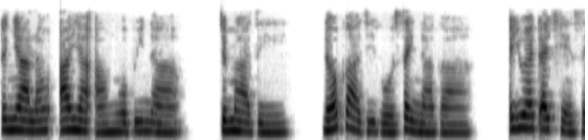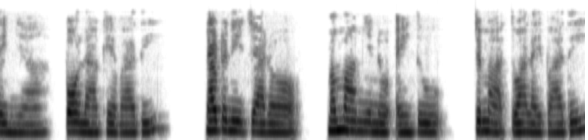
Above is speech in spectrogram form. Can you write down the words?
တညလုံးအားရအောင်ငိုပြီးနောက်ကျမသည်လောကကြီးကိုစိတ်နာကအရွယ်တိုက်ချင်စိတ်များပေါ်လာခဲ့ပါသည် နောက်တနေ့ကျတော့ မမမြင့်တို့အိမ်သို့ ကျမသွားလိုက်ပါသည်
